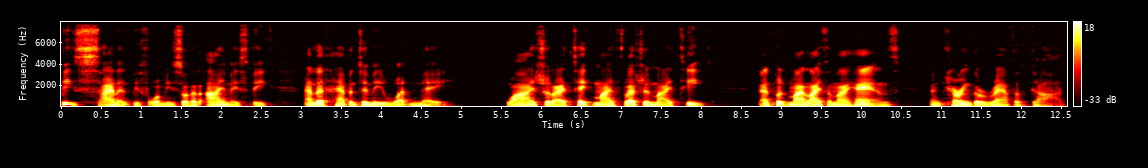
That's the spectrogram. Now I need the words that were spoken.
Be silent before me so that I may speak, and let happen to me what may. Why should I take my flesh in my teeth, and put my life in my hands, incurring the wrath of God?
